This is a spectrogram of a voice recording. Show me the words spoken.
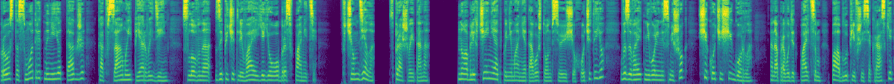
Просто смотрит на нее так же, как в самый первый день, словно запечатлевая ее образ в памяти. «В чем дело?» — спрашивает она но облегчение от понимания того, что он все еще хочет ее, вызывает невольный смешок, щекочущий горло. Она проводит пальцем по облупившейся краске,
